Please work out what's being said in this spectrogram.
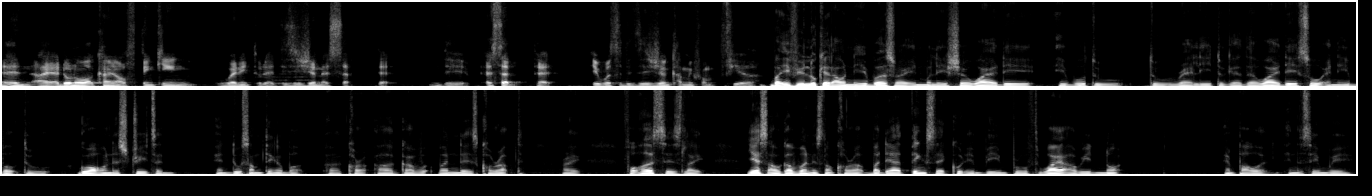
and I, I don't know what kind of thinking went into that decision, except that they except that it was a decision coming from fear. But if you look at our neighbors, right, in Malaysia, why are they able to to rally together? Why are they so enabled to go out on the streets and and do something about a, a government that is corrupt, right? For us, it's like yes, our government is not corrupt, but there are things that could be improved. Why are we not empowered in the same way?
